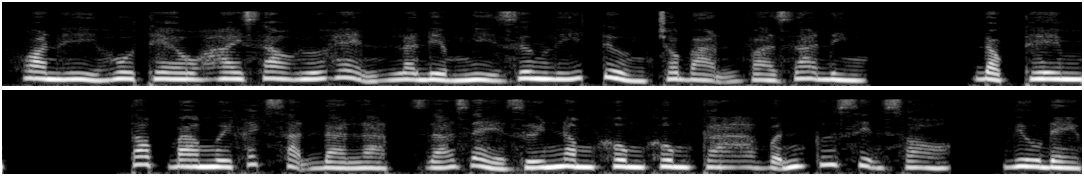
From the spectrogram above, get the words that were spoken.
Hoan hỷ Hotel 2 sao hứa hẹn là điểm nghỉ dưỡng lý tưởng cho bạn và gia đình. Đọc thêm. Top 30 khách sạn Đà Lạt giá rẻ dưới 500k vẫn cứ xịn sò, view đẹp.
